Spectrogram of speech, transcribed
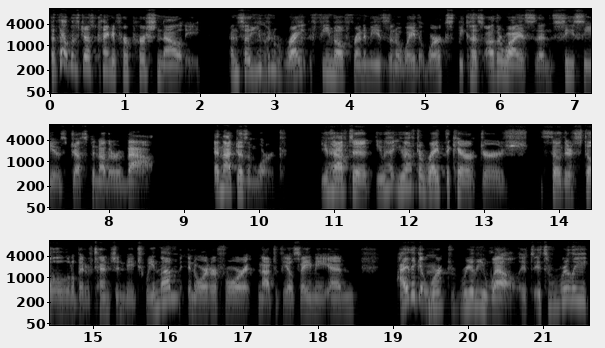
But that was just kind of her personality. And so you mm. can write female frenemies in a way that works because otherwise, then Cece is just another Val, and that doesn't work. You have to you ha- you have to write the characters so there's still a little bit of tension between them in order for it not to feel samey. And I think it mm. worked really well. It's it's really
